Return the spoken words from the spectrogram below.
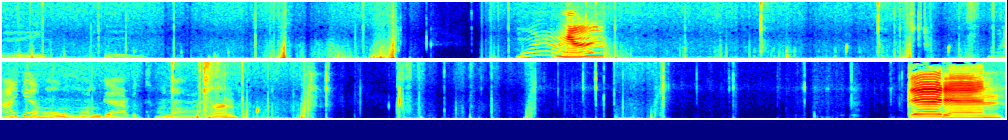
Okay, okay. More iron. When I get home, I'm gonna have a ton of iron. Dead end.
